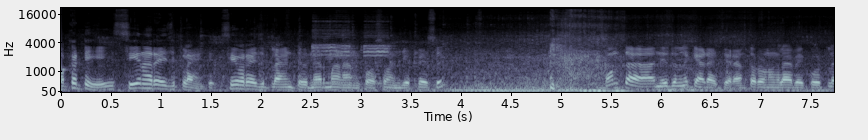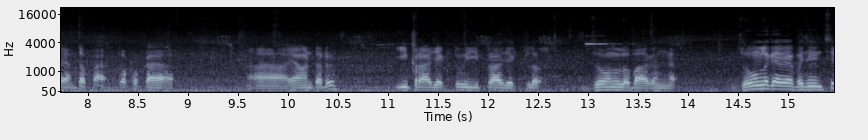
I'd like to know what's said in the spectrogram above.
ఒకటి సీనరేజ్ ప్లాంట్ సీవరేజ్ ప్లాంట్ నిర్మాణం కోసం అని చెప్పేసి కొంత నిధులను కేటాయించారు ఎంత రెండు వందల యాభై కోట్లు ఎంత ఒక్కొక్క ఏమంటారు? ఈ ప్రాజెక్టు ఈ ప్రాజెక్టులో జోన్లో భాగంగా జోన్లుగా విభజించి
